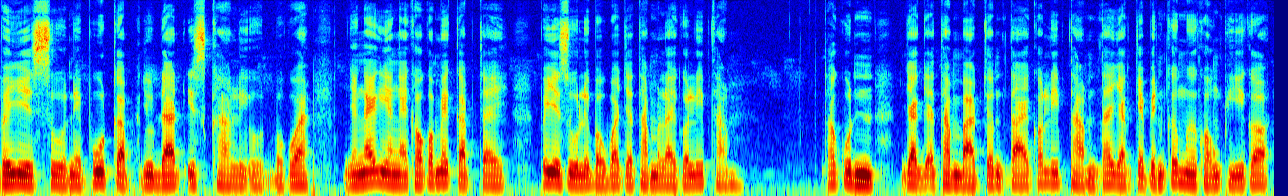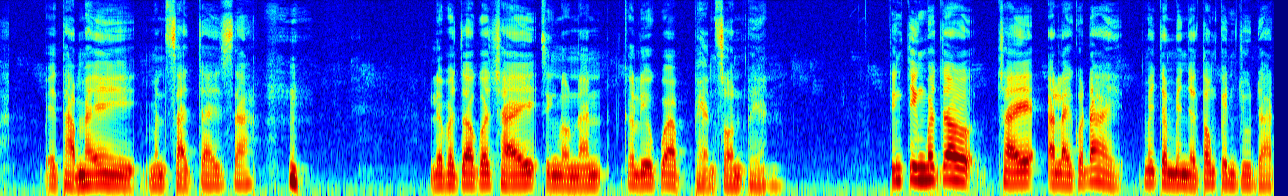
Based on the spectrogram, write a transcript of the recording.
พระเยซูเนี่ยพูดกับยูดาสอิสคาริโอตบอกว่ายังไงยังไงเขาก็ไม่กลับใจ พระเยซูเลยบอกว่าจะทำอะไรก็รีบทำถ้าคุณอยากจะทำบาปจนตายก็รีบทำถ้าอยากจะเป็นเครื่องมือของผีก็ไปทำให้มันสะใจซะ แล้วพระเจ้าก็ใช้สิ่งเหล่านั้นเขาเรียกว่าแผนซ้อนแผน จริง ๆ พระเจ้าใช้อะไรก็ได้ ไม่จำเป็นจะต้องเป็นยูดาส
